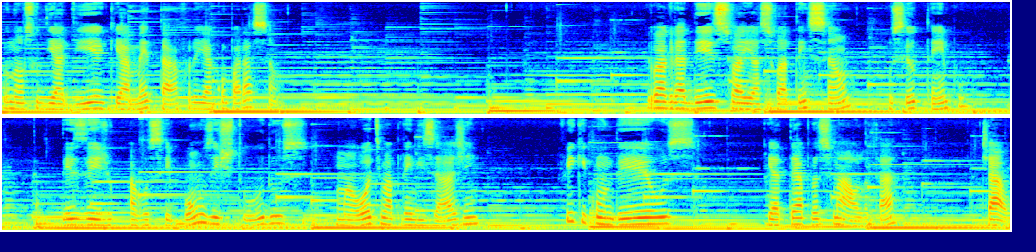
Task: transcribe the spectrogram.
no nosso dia a dia, que é a metáfora e a comparação. Eu agradeço aí a sua atenção, o seu tempo. Desejo a você bons estudos, uma ótima aprendizagem. Fique com Deus e até a próxima aula, tá? Tchau!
